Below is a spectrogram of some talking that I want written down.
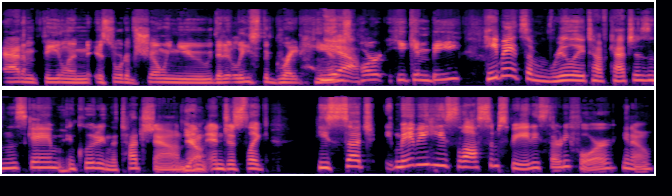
Adam Thielen is sort of showing you that at least the great hands Yeah. part he can be. he made some really tough catches in this game, including the touchdown. Yeah. And, and just like he's such maybe he's lost some speed. He's 34, you know,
